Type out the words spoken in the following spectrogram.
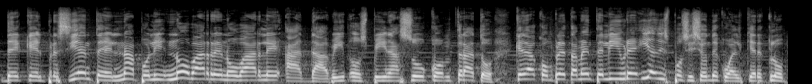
de que el presidente del Napoli no va a renovarle a David Ospina su contrato. Queda completamente libre y a disposición de cualquier club.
